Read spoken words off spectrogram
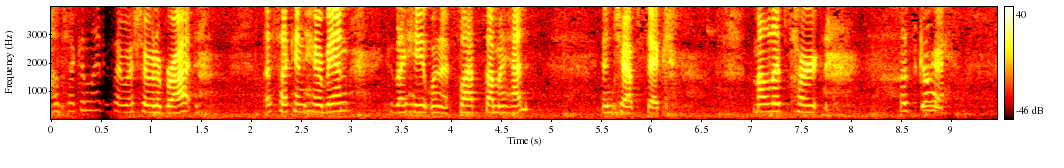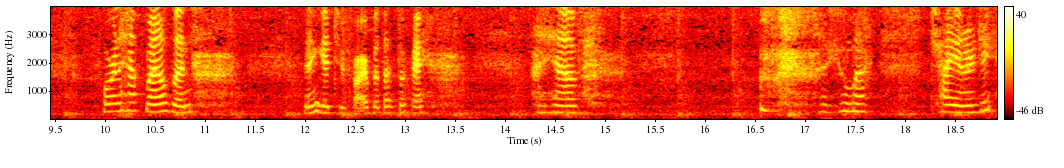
I'll check in later. I wish I would have brought a second hairband because I hate when it flaps on my head. And chapstick. My lips hurt. Let's go. Okay. Four and a half miles in. I didn't get too far, but that's okay. I have Ahuma Chai Energy.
